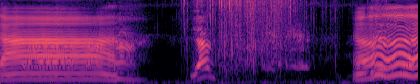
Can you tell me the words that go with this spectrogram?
จ้า ยังเออ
